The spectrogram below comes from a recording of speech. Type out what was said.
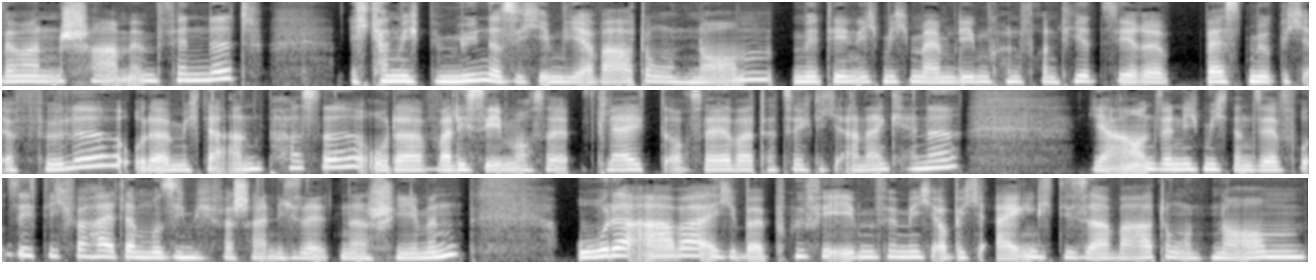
wenn man Scham empfindet. Ich kann mich bemühen, dass ich eben die Erwartungen und Normen, mit denen ich mich in meinem Leben konfrontiert sehe, bestmöglich erfülle oder mich da anpasse oder weil ich sie eben auch vielleicht auch selber tatsächlich anerkenne. Ja, und wenn ich mich dann sehr vorsichtig verhalte, dann muss ich mich wahrscheinlich seltener schämen. Oder aber ich überprüfe eben für mich, ob ich eigentlich diese Erwartungen und Normen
